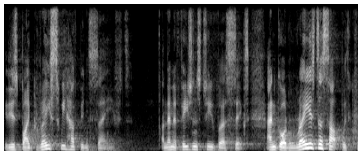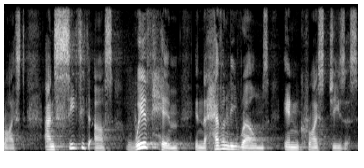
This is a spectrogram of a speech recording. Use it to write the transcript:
It is by grace we have been saved. And then Ephesians 2, verse 6 And God raised us up with Christ and seated us with him in the heavenly realms in Christ Jesus,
